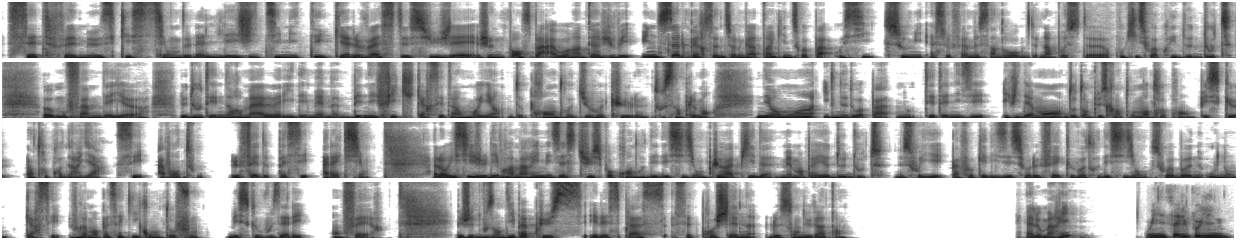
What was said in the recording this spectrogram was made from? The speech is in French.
cette fameuse question de la légitimité. Quel vaste sujet. Je ne pense pas avoir interviewé une seule personne sur le gratin qui ne soit pas aussi soumis à ce fameux syndrome de l'imposteur ou qui soit pris de doute, homme ou femme d'ailleurs. Le doute est normal, il est même bénéfique car c'est un moyen de prendre du recul, tout simplement. Néanmoins, il ne doit pas nous tétaniser, évidemment, d'autant plus quand on entreprend, puisque l'entrepreneuriat, c'est avant tout le fait de passer à l'action. Alors ici, je livre à Marie mes astuces pour prendre des décisions plus rapides, même en période de doute. Ne soyez pas focalisés sur le fait que votre décision soit bonne ou non, car c'est vraiment pas ça qui compte au fond, mais ce que vous allez en faire. Mais je ne vous en dis pas plus et laisse place à cette prochaine leçon du gratin. Allô Marie? Oui, salut Pauline.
